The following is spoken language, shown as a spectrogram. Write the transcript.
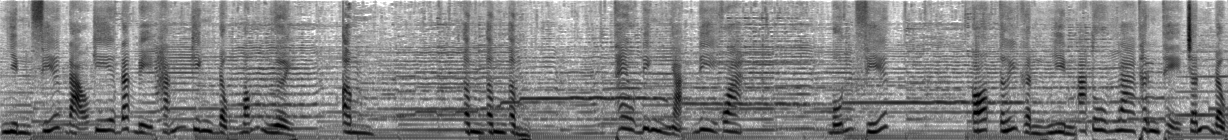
Nhìn phía đảo kia đã bị hắn kinh động bóng người. Âm. Âm âm âm. Theo đinh nhạc đi qua. Bốn phía. Có tới gần nhìn A-tu-la thân thể chấn động.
